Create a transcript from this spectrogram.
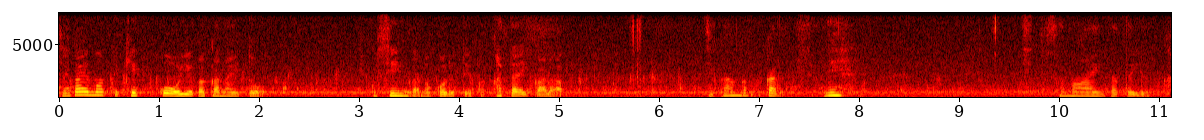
じゃがいもって結構湯がかないと結構芯が残るというか硬いから時間がかかるんですよね。ちょっとその間というか、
